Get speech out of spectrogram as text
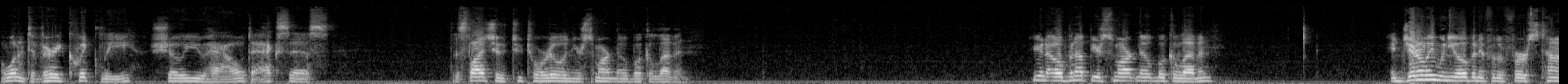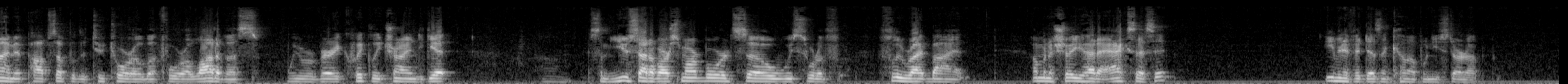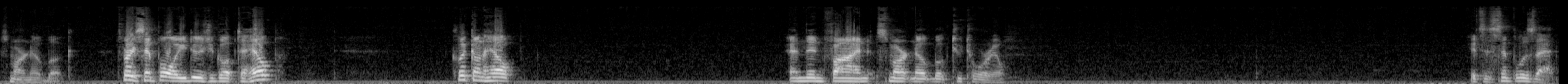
I wanted to very quickly show you how to access the slideshow tutorial in your Smart Notebook 11. You're going to open up your Smart Notebook 11 and generally when you open it for the first time it pops up with a tutorial but for a lot of us we were very quickly trying to get um, some use out of our smartboard so we sort of flew right by it. I'm going to show you how to access it even if it doesn't come up when you start up Smart Notebook. It's very simple. All you do is you go up to Help, click on Help, and then find Smart Notebook Tutorial. It's as simple as that.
